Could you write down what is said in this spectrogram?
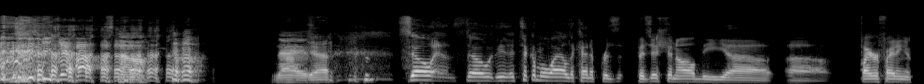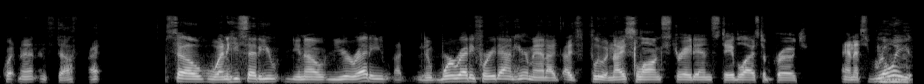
yeah. So nice. yeah. So so it took him a while to kind of pos- position all the uh, uh, firefighting equipment and stuff, right? So when he said, "You you know you're ready, uh, we're ready for you down here, man," I, I flew a nice long straight in stabilized approach, and it's really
